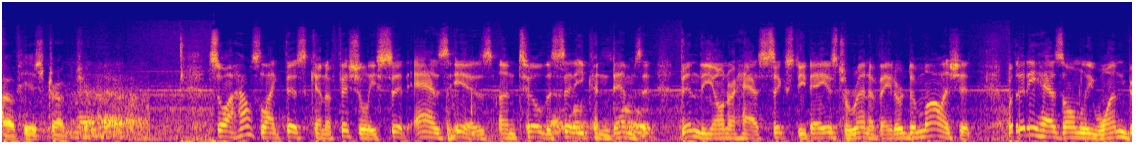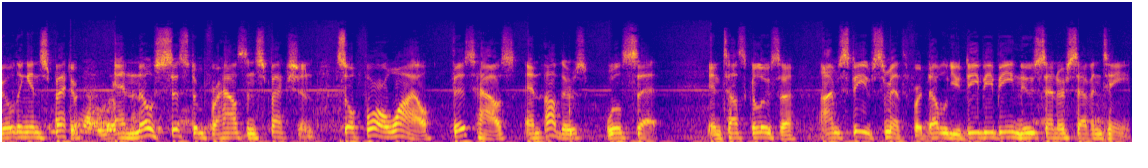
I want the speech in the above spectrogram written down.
of his structure. So a house like this can officially sit as is until the city condemns it. Then the owner has 60 days to renovate or demolish it. But the city has only one building inspector and no system for house inspection. So for a while, this house and others will set. In Tuscaloosa, I'm Steve Smith for WDBB News Center 17.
